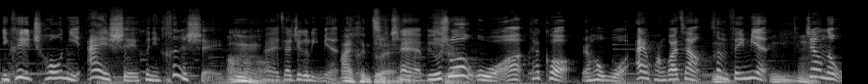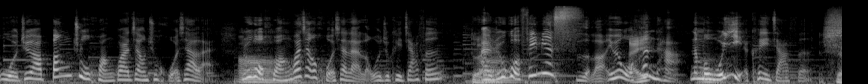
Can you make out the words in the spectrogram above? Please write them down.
你可以抽你爱谁和你恨谁。嗯。哎，在这个里面。爱恨机制。哎，比如说我 taco，然后我爱黄瓜酱，恨飞面。嗯。这样呢，我就要帮助黄瓜酱去活下来。如果黄瓜酱活下来了，我就可以加分。对。哎，如果飞面死了，因为我恨他，那么我也可以加分。是。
